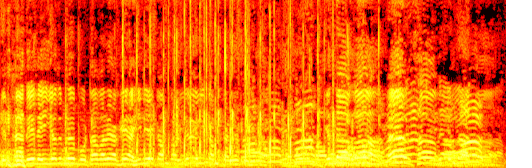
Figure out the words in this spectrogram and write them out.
ਜੇ। ਫਾਇਦੇ ਲਈ ਉਹ ਤੇ ਵੋਟਾਂ ਬਾਰੇ ਆਖੇ ਅਸੀਂ ਨਹੀਂ ਇਹ ਕੰਮ ਕਰੀਦਾ ਇਹ ਵੀ ਕੰਮ ਕਰਿਓ ਤੁਸੀਂ ਜਿੰਦਾਬਾਦ ਮਹਿਲ ਸਾਹਿਬ ਜਿੰਦਾਬਾਦ।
